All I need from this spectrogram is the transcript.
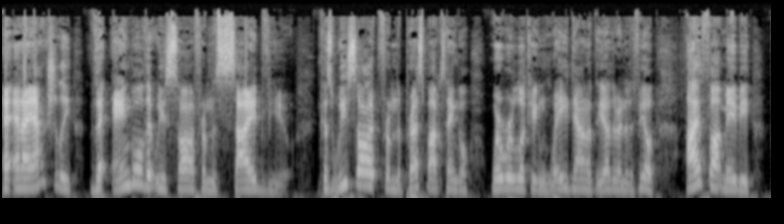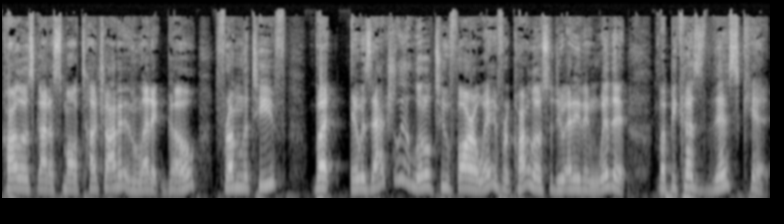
And, and I actually, the angle that we saw from the side view, because we saw it from the press box angle where we're looking way down at the other end of the field. I thought maybe Carlos got a small touch on it and let it go from Latif, but it was actually a little too far away for Carlos to do anything with it. But because this kid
